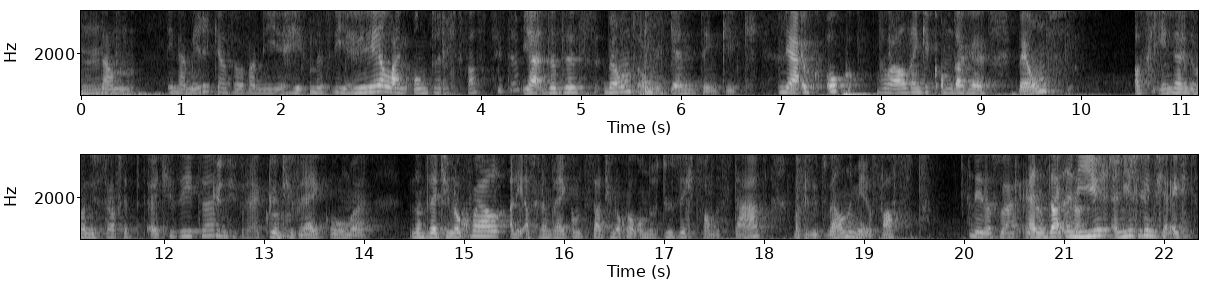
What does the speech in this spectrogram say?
Mhm. dan in Amerika. Zo van die he- mensen die heel lang onterecht vastzitten. Ja, dat is bij ons ongekend, denk ik. Ja, Ook, ook vooral denk ik omdat je bij ons, als je een derde van je straf hebt uitgezeten, kun je vrijkomen. kunt je vrijkomen. Dan zit je nog wel, allee, als je dan vrijkomt, staat je nog wel onder toezicht van de staat, maar je zit wel niet meer vast. Nee, dat is waar. En, dat en hier, en hier kun je echt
